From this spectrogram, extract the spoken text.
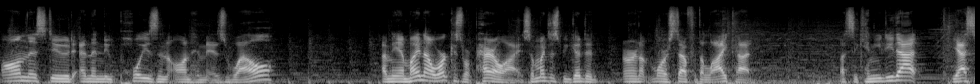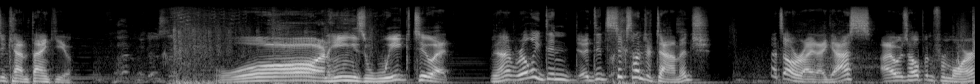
on this dude and then do Poison on him as well. I mean, it might not work because we're paralyzed, so it might just be good to earn up more stuff with the Lie Cut. Let's see, can you do that? Yes, you can, thank you. Whoa, and he's weak to it. That really didn't, it did 600 damage. That's all right, I guess. I was hoping for more.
